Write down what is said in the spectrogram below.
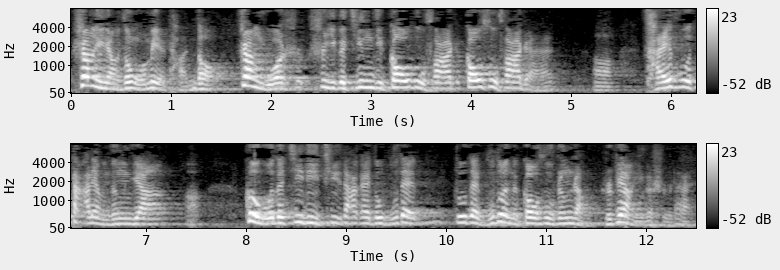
上一讲中，我们也谈到，战国是是一个经济高度发高速发展啊，财富大量增加啊，各国的 GDP 大概都不在都在不断的高速增长，是这样一个时代。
